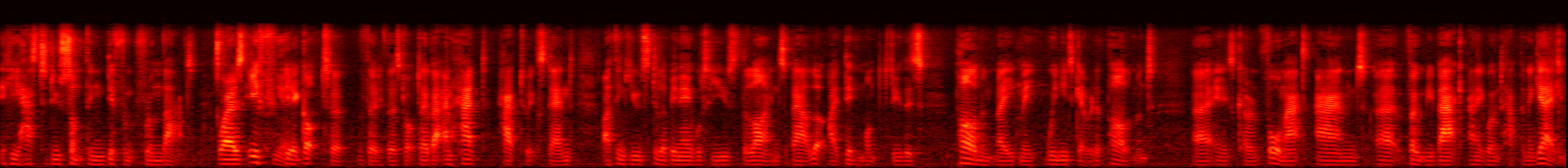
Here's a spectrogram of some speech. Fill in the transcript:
he has to do something different from that. Whereas if he had got to the 31st of October and had had to extend, I think he would still have been able to use the lines about, look, I didn't want to do this. Parliament made me. We need to get rid of Parliament uh, in its current format and uh, vote me back, and it won't happen again.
